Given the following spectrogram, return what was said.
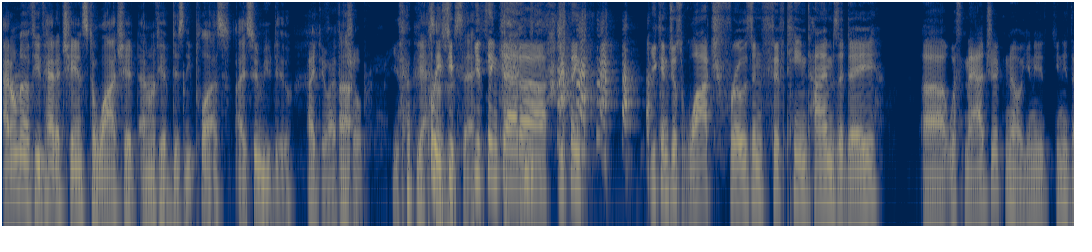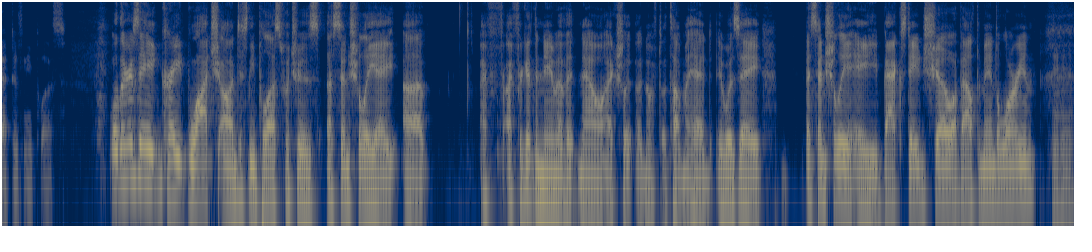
I don't know if you've had a chance to watch it. I don't know if you have Disney Plus. I assume you do. I do. I have uh, children. was please. You, you think that? Uh, you think you can just watch Frozen 15 times a day uh, with magic? No, you need you need that Disney Plus. Well, there's a great watch on Disney Plus, which is essentially a uh, I, f- I forget the name of it now. Actually, I don't off the top of my head. It was a essentially a backstage show about the Mandalorian, Mhm.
